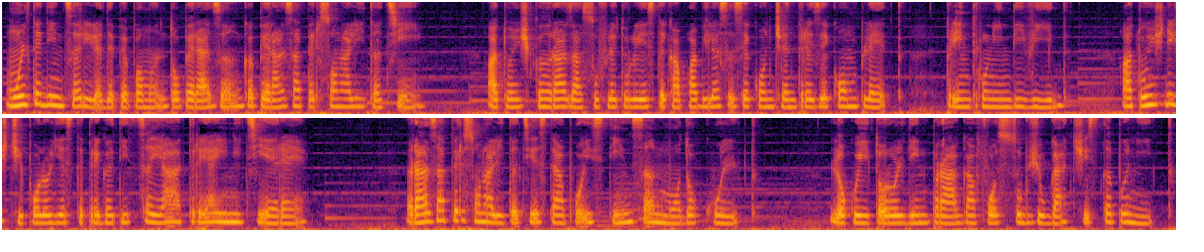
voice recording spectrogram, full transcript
multe din țările de pe pământ operează încă pe raza personalității. Atunci când raza sufletului este capabilă să se concentreze complet printr-un individ, atunci discipolul este pregătit să ia a treia inițiere. Raza personalității este apoi stinsă în mod ocult. Locuitorul din Praga a fost subjugat și stăpânit.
